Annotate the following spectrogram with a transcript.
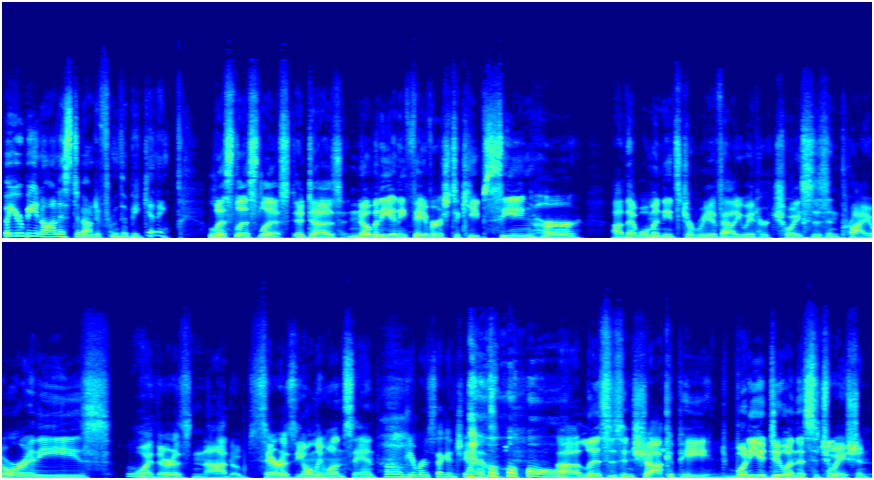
But you're being honest about it from the beginning. List, list, list. It does nobody any favors to keep seeing her. Uh, that woman needs to reevaluate her choices and priorities. Boy, there is not. Sarah's the only one saying, "Oh, give her a second chance." uh, Liz is in Shakopee. What do you do in this situation?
